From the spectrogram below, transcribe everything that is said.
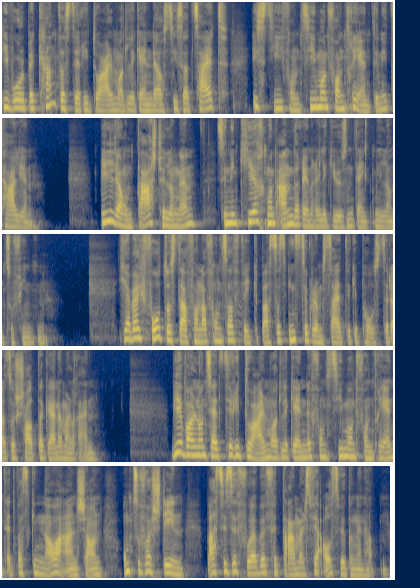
Die wohl bekannteste Ritualmordlegende aus dieser Zeit ist die von Simon von Trient in Italien. Bilder und Darstellungen sind in Kirchen und anderen religiösen Denkmälern zu finden. Ich habe euch Fotos davon auf unserer Fakebusters Instagram-Seite gepostet, also schaut da gerne mal rein. Wir wollen uns jetzt die Ritualmordlegende von Simon von Trient etwas genauer anschauen, um zu verstehen, was diese Vorwürfe damals für Auswirkungen hatten.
